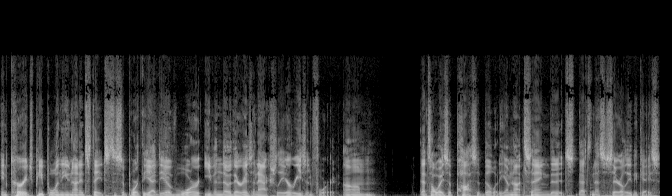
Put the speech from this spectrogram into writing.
encourage people in the United States to support the idea of war, even though there isn't actually a reason for it. Um, that's always a possibility. I'm not saying that it's that's necessarily the case.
